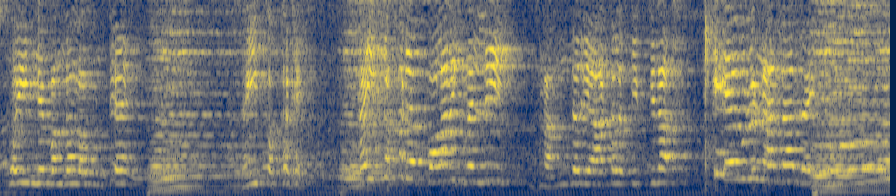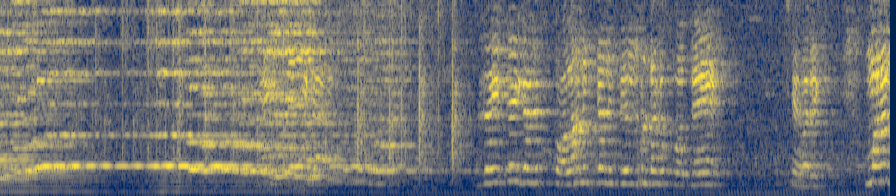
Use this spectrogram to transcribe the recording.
స్వయం నిబంధనలో ఉంటే రైతు ఒక్కడే రైతు పొలానికి వెళ్ళి అందరి ఆకలి తీర్చిన దేవుడు నాన్న రైతు. రైతే కానీ పొలానికి కానీ వెళ్ళి ఉండకపోతే చివరికి మనం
